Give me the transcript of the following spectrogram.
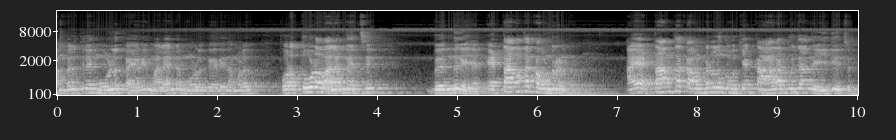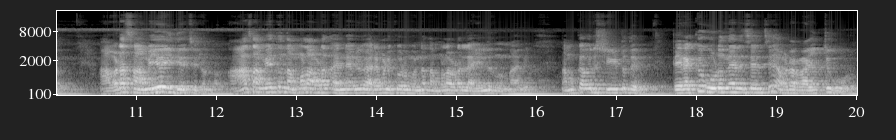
അമ്പലത്തിലെ മുകളിൽ കയറി മലേന്റെ മുകളിൽ കയറി നമ്മൾ പുറത്തൂടെ വലം വെച്ച് വന്നു കഴിഞ്ഞാൽ എട്ടാമത്തെ കൗണ്ടർ ഉണ്ട്. ആ എട്ടാമത്തെ കൗണ്ടറിൽ നോക്കിയാൽ കാലപൂജ എന്ന് എഴുതി വെച്ചിട്ടുണ്ടോ? അവിടെ സമയം എഴുതി വെച്ചിട്ടുണ്ടോ? ആ സമയത്ത് നമ്മൾ അവിടെ തന്നെ ഒരു അരമണിക്കൂർ മുന്നേ നമ്മൾ അവിടെ ലൈനിൽ നിന്നാൽ നമുക്ക് അവർ ഷീട്ട് തരും. തിരക്ക് കൂടുന്നതനുസരിച്ച് അവിടെ റൈറ്റ് കൂടും.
